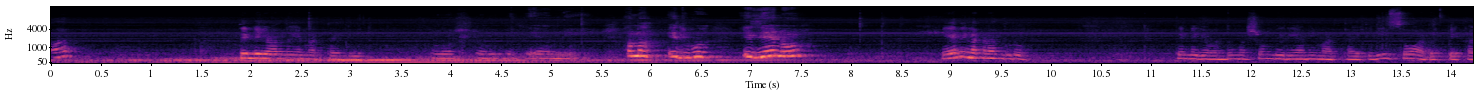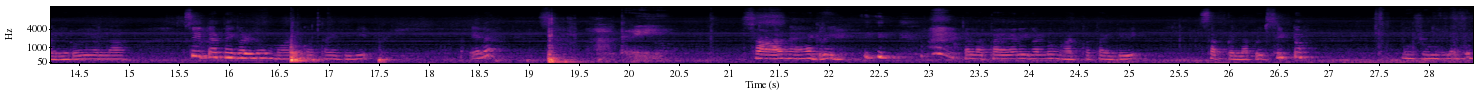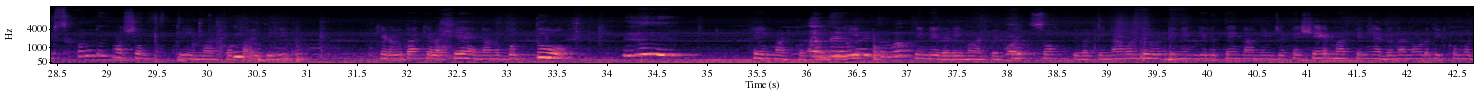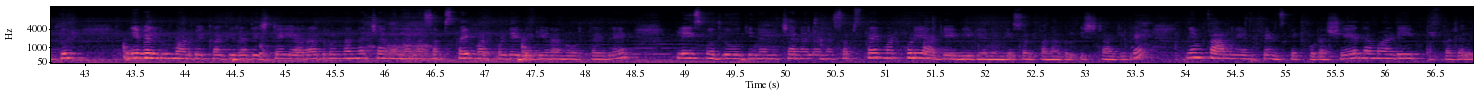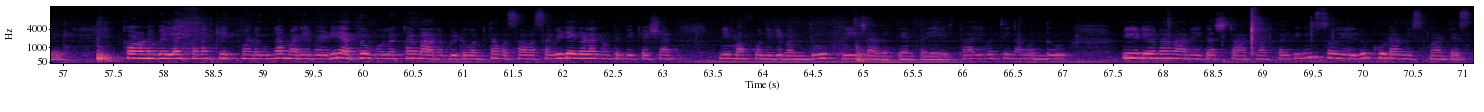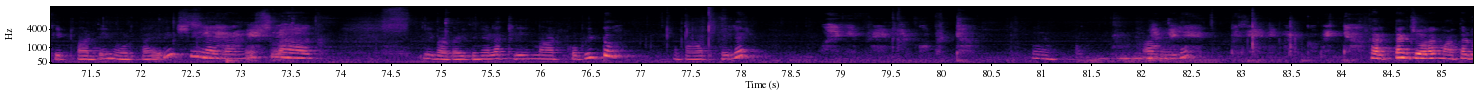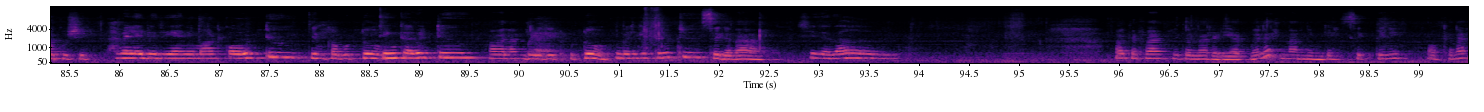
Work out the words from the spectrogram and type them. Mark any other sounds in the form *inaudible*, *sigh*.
ಹಾಂ ತಿಂಡಿಗೆ ಬಂದು ಏನು ಮಾಡ್ತಾ ಇದ್ದೀವಿ ಮಶ್ರೂಮ್ ಬಿರಿಯಾನಿ ಅಮ್ಮ ಇದು ಇದೇನು? ಏನಿಲ್ಲ ಕಣಂದ್ಬಿಡು ತಿಂಡಿಗೆ ಒಂದು ಮಶ್ರೂಮ್ ಬಿರಿಯಾನಿ ಮಾಡ್ತಾ ಇದ್ದೀವಿ. ಸೊ ಅದಕ್ಕೆ ಬೇಕಾಗಿರೋ ಎಲ್ಲ ಸಿದ್ಧತೆಗಳನ್ನೂ ಮಾಡ್ಕೊತಾ ಇದ್ದೀವಿ ಏನ? ಸಾನಾಗ್ರಿ ಎಲ್ಲ ತಯಾರಿಗಳನ್ನು ಮಾಡ್ಕೊತಾ ಇದ್ದೀವಿ. ಸಪ್ಪೆಲ್ಲ ಬಿಡಿಸಿಟ್ಟು ಮಶ್ರೂಮ್ ಎಲ್ಲ ಬಿಡಿಸ್ಕೊಂಡು ಮಶ್ರೂಮ್ ಕ್ಲೀನ್ ಮಾಡ್ಕೊತಾ ಇದ್ದೀವಿ. ಕೆಡವುದ ಕೆಳಕ್ಕೆ ನನಗೆ ಗೊತ್ತು ಕ್ಲೀನ್ ಮಾಡ್ಕೊತಾ ಇದ್ದೀವಿ. ತಿಂಡಿ ರೆಡಿ ಮಾಡಬೇಕು. ಸೊ ಇವತ್ತಿನ ಒಂದು ರೊಟೀನ್ ಹೆಂಗಿರುತ್ತೆ? ನಾನು ನಿಮ್ಮ ಜೊತೆ ಶೇರ್ ಮಾಡ್ತೀನಿ. ಅದನ್ನು ನೋಡೋದಕ್ಕೂ ಮೊದಲು ನೀವೆಲ್ಲರೂ ಮಾಡಬೇಕಾಗಿರೋದು ಇಷ್ಟೇ. ಯಾರಾದರೂ ನನ್ನ ಚಾನಲನ್ನು ಸಬ್ಸ್ಕ್ರೈಬ್ ಮಾಡ್ಕೊಳ್ಳಿ ವಿಡಿಯೋನ ನೋಡ್ತಾ ಇದ್ದರೆ ಪ್ಲೀಸ್ ಮೊದಲು ಹೋಗಿ ನನ್ನ ಚಾನಲನ್ನು ಸಬ್ಸ್ಕ್ರೈಬ್ ಮಾಡ್ಕೊಳ್ಳಿ. ಹಾಗೆ ಈ ವಿಡಿಯೋ ನಿಮಗೆ ಸ್ವಲ್ಪನಾದರೂ ಇಷ್ಟ ಆಗಿದ್ದರೆ ನಿಮ್ಮ ಫ್ಯಾಮಿಲಿ ಆ್ಯಂಡ್ ಫ್ರೆಂಡ್ಸ್ಗೆ ಕೂಡ ಶೇರ್ನ ಮಾಡಿ. ಪಕ್ಕದಲ್ಲೇ ಕಾರಣ ಬೆಲ್ಲೈಕನ್ನ ಕ್ಲಿಕ್ ಮಾಡೋದನ್ನ ಮರಿಬೇಡಿ. ಅದ್ರ ಮೂಲಕ ನಾನು ಬಿಡುವಂಥ ಹೊಸ ಹೊಸ ವಿಡಿಯೋಗಳ ನೋಟಿಫಿಕೇಷನ್ ನಿಮ್ಮ ಫೋನಿಗೆ ಬಂದು ರೀಚ್ ಆಗುತ್ತೆ ಅಂತ ಹೇಳ್ತಾ ಇವತ್ತಿನ ಒಂದು ವಿಡಿಯೋನ ನಾನೀಗ ಸ್ಟಾರ್ಟ್ ಮಾಡ್ತಾ ಇದ್ದೀನಿ. ಸೊ ಎಲ್ಲೂ ಕೂಡ ಮಿಸ್ ಮಾಡಿದೆ ಸ್ಕಿಪ್ ಮಾಡಿದೆ ನೋಡ್ತಾ ಇರಿ. ಶೀಲಾಗ ಶ್ಲಾಗ್ ಇವಾಗ ಇದನ್ನೆಲ್ಲ ಕ್ಲೀನ್ ಮಾಡ್ಕೊಬಿಟ್ಟು ಅದಾದಮೇಲೆ ಹ್ಞೂ ಆಮೇಲೆ ಕರೆಕ್ಟಾಗಿ ಜೋರಾಗಿ ಮಾತಾಡು ಖುಷಿ. ಆಮೇಲೆ ಬಿರಿಯಾನಿ ಮಾಡ್ಕೊಬಿಟ್ಟು. ತಿನ್ಕೊಬಿಟ್ಟು. ತಿನ್ಕೊಬಿಟ್ಟು. ಅವೆಲ್ಲ ಬೆಳಗಿಟ್ಬಿಟ್ಟು ಬೆಳಗಿಟ್ಬಿಟ್ಟು ಸಿಗದಾ? ಸಿಗದ? ಓಕೆ ಫ್ಯಾಮ್ ಇದೆಲ್ಲ ರೆಡಿ ಆದಮೇಲೆ ನಾನು ನಿಮಗೆ ಸಿಗ್ತೀನಿ. ಓಕೆನಾ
